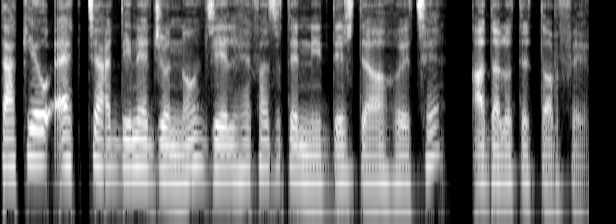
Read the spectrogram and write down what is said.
তাকেও এক চার দিনের জন্য জেল হেফাজতের নির্দেশ দেওয়া হয়েছে আদালতের তরফে।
